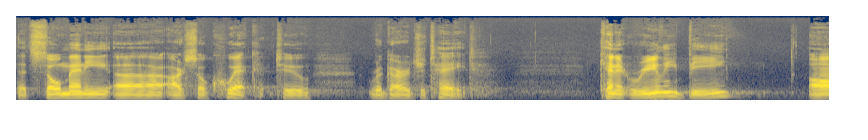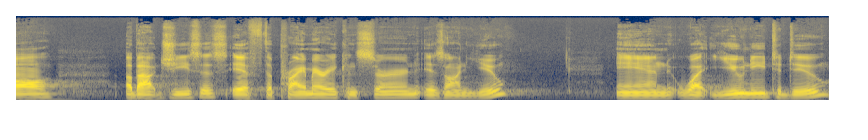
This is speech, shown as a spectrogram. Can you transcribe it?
That so many uh, are so quick to regurgitate. Can it really be all about Jesus if the primary concern is on you and what you need to do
